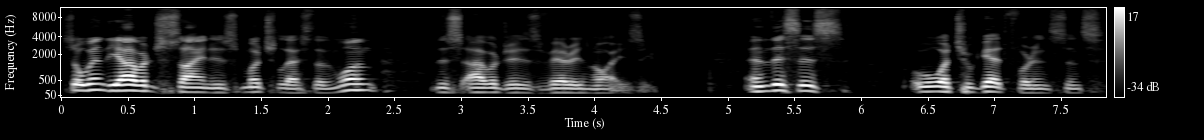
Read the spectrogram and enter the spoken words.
so when the average sign is much less than one, this average is very noisy. And this is what you get, for instance.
